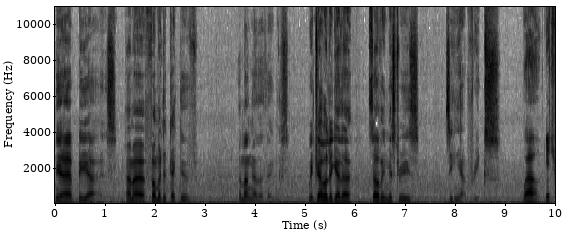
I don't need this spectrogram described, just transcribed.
Yeah, PIs. I'm a former detective, among other things. We travel together, solving mysteries, seeking out freaks. Wow, that's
